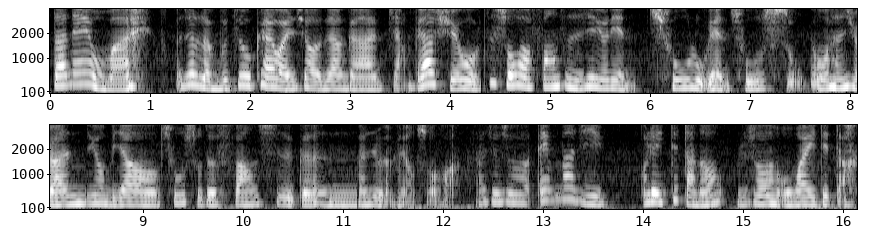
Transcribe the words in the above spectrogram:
たね，我妈。”我就忍不住开玩笑这样跟他讲：“不要学我这说话方式，其实有点粗鲁，有点粗俗。我很喜欢用比较粗俗的方式跟跟日本朋友说话。”他就说：“哎，マジ俺言ってたの？”我就说：“我妈言ってた。”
